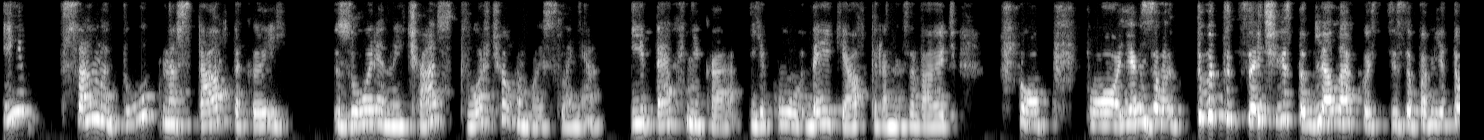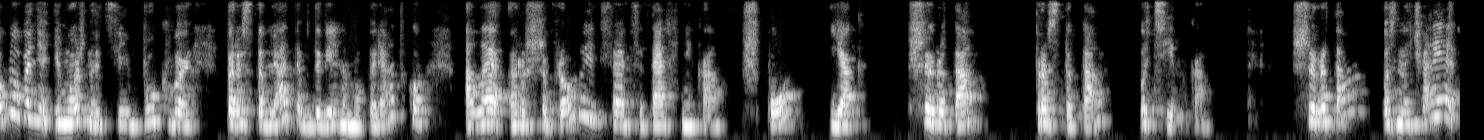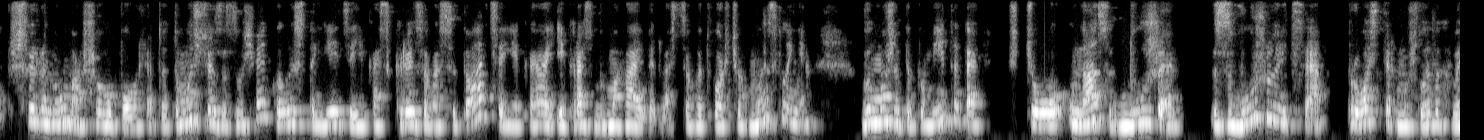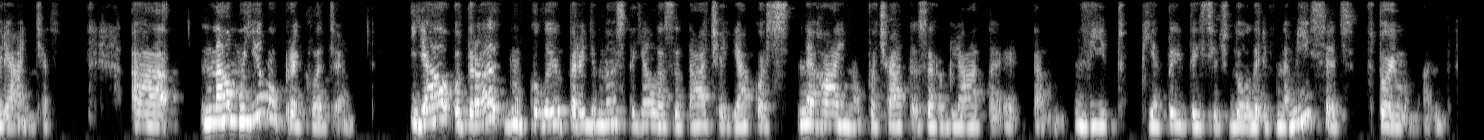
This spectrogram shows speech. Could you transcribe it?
І саме тут настав такий зоряний час творчого мислення і техніка, яку деякі автори називають шоп, шпо, як за тут це чисто для легкості запам'ятовування, і можна ці букви переставляти в довільному порядку, але розшифровується ця техніка шпо як широта, простота, оцінка. Широта означає ширину вашого погляду, тому що зазвичай, коли стається якась кризова ситуація, яка якраз вимагає від вас цього творчого мислення, ви можете помітити, що у нас дуже звужується простір можливих варіантів. На моєму прикладі, я одразу, ну, коли переді мною стояла задача якось негайно почати заробляти там від 5 тисяч доларів на місяць в той момент,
